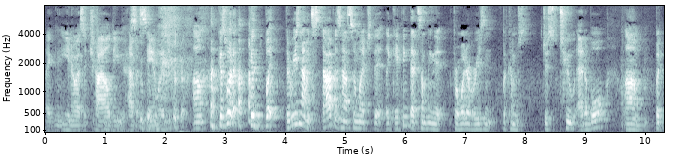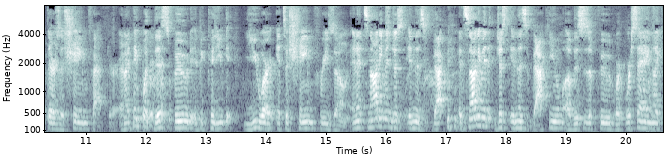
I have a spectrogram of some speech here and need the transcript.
Like you know as a child you have a sandwich. Because what cause, but the reason I would stop is not so much that like I think that's something that for whatever reason becomes just too edible um, but there's a shame factor and I think with this food it, because you get you are it's a shame free zone and it's not even just in this it's not even just in this vacuum of this is a food where we're saying like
